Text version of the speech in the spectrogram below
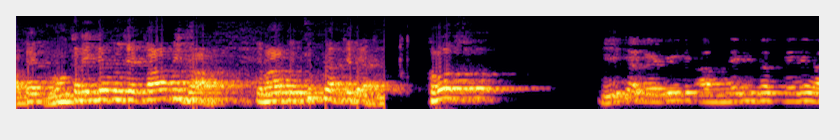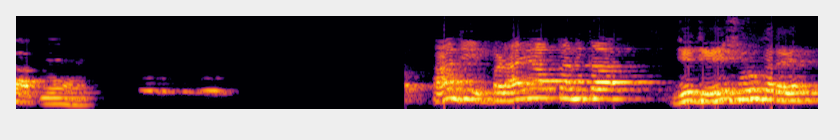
अबे भूत नहीं है मुझे कहा भी था? कि वहाँ पे चुप करके बैठ। खामोश ठीक है बेटी अब मेरी सब मेरे हाथ में है। हाँ जी पढ़ाएँ आपका निकाह जी जी शुरू करें।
